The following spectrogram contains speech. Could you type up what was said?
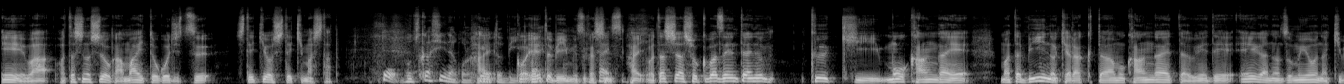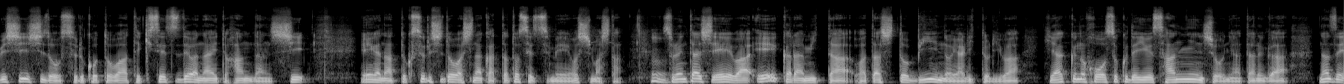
A は私の指導が甘いと後日指摘をしてきましたと。ほう難しいなこのはい、A と B。これ A と B 難しいんです、はい私は職場全体の空気も考えまた B のキャラクターも考えた上で A が望むような厳しい指導をすることは適切ではないと判断し A が納得する指導はしなかったと説明をしました、それに対して A は A から見た私と B のやり取りは飛躍の法則でいう三人称にあたるがなぜ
